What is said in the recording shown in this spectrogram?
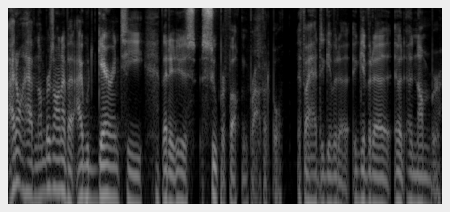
I don't have numbers on it, but I would guarantee that it is super fucking profitable if I had to give it a give it a a, a number.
